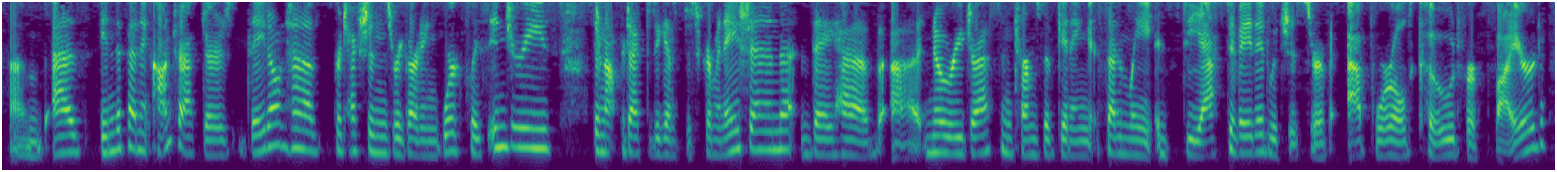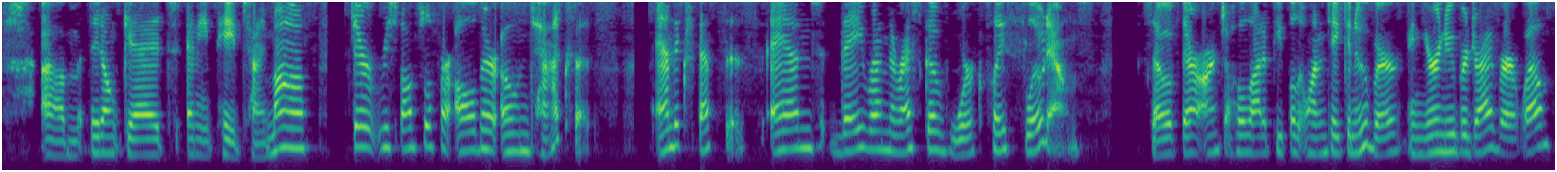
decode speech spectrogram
Um, as independent contractors, they don't have protections regarding workplace injuries. They're not protected against discrimination. They have uh, no redress in terms of getting suddenly deactivated, which is sort of app world code for fired. Um, they don't get any paid time off they're responsible for all their own taxes and expenses, and they run the risk of workplace slowdowns. So if there aren't a whole lot of people that want to take an Uber and you're an Uber driver, well,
